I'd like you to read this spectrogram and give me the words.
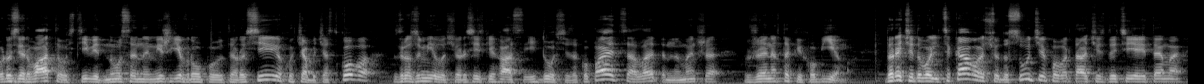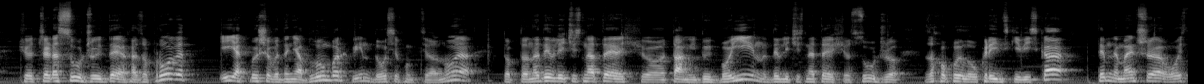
розірвати ось ті відносини між Європою та Росією, хоча б частково. Зрозуміло, що російський газ і досі закупається, але тим не менше вже не в таких об'ємах. До речі, доволі цікаво щодо суджі, повертаючись до цієї теми, що через суджу йде газопровід, і як пише видання Bloomberg, він досі функціонує. Тобто, не дивлячись на те, що там йдуть бої, не дивлячись на те, що суджу захопили українські війська, тим не менше, ось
